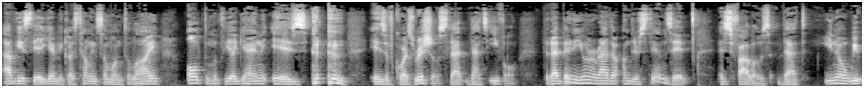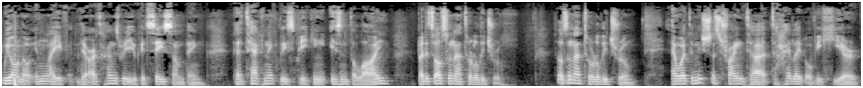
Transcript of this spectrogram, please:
obviously again because telling someone to lie ultimately again is is of course rishos that that's evil. The Rabbeinu Yonah rather understands it as follows that. You know, we, we all know in life there are times where you could say something that technically speaking isn't a lie, but it's also not totally true. It's also not totally true. And what the Mishnah is trying to, to highlight over here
